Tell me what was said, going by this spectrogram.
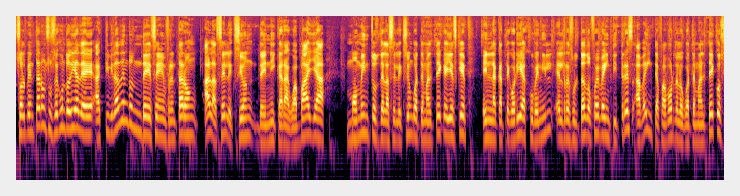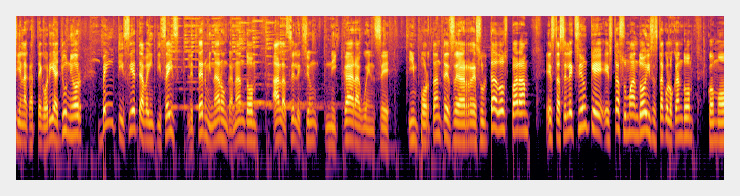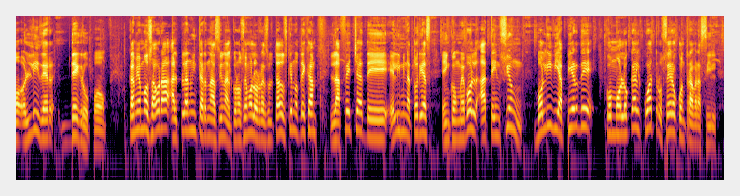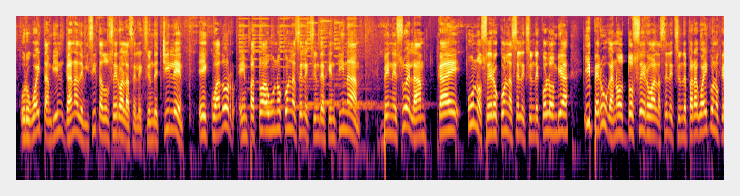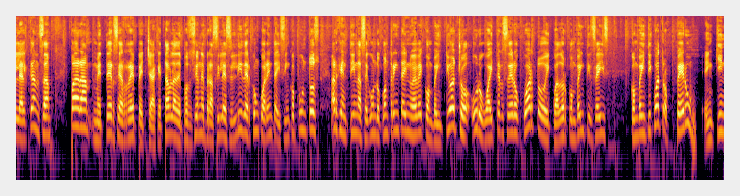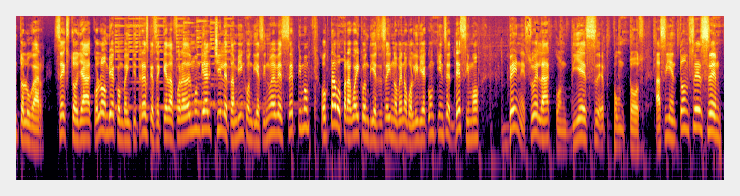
solventaron su segundo día de actividad en donde se enfrentaron a la selección de Nicaragua. Vaya momentos de la selección guatemalteca y es que en la categoría juvenil el resultado fue 23 a 20 a favor de los guatemaltecos y en la categoría junior 27 a 26 le terminaron ganando a la selección nicaragüense importantes eh, resultados para esta selección que está sumando y se está colocando como líder de grupo. Cambiamos ahora al plano internacional. Conocemos los resultados que nos deja la fecha de eliminatorias en Conmebol. Atención, Bolivia pierde como local 4-0 contra Brasil. Uruguay también gana de visita 2-0 a la selección de Chile. Ecuador empató a 1 con la selección de Argentina. Venezuela cae 1-0 con la selección de Colombia y Perú ganó 2-0 a la selección de Paraguay con lo que le alcanza para meterse a repechaje. Tabla de posiciones, Brasil es líder con 45 puntos, Argentina segundo con 39 con 28, Uruguay tercero, cuarto, Ecuador con 26 con 24, Perú en quinto lugar. Sexto ya Colombia con 23 que se queda fuera del Mundial. Chile también con 19, séptimo. Octavo Paraguay con 16, noveno Bolivia con 15, décimo Venezuela con 10 eh, puntos. Así entonces eh,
